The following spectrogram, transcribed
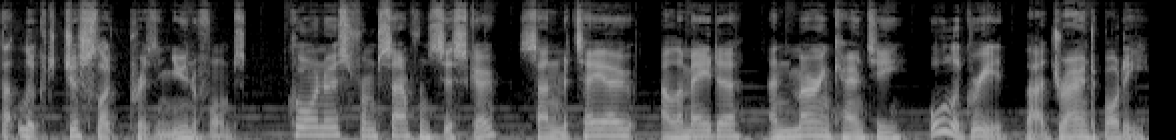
that looked just like prison uniforms. Coroners from San Francisco, San Mateo, Alameda, and Marin County all agreed that a drowned body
